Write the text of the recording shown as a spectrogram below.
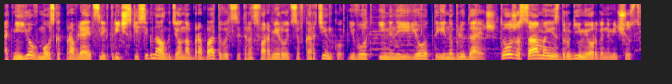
От нее в мозг отправляется электрический сигнал, где он обрабатывается и трансформируется в картинку картинку, и вот именно ее ты и наблюдаешь. То же самое и с другими органами чувств.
